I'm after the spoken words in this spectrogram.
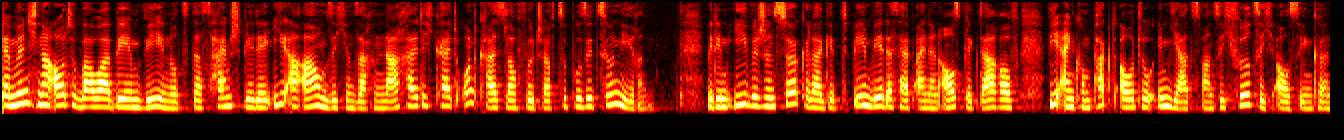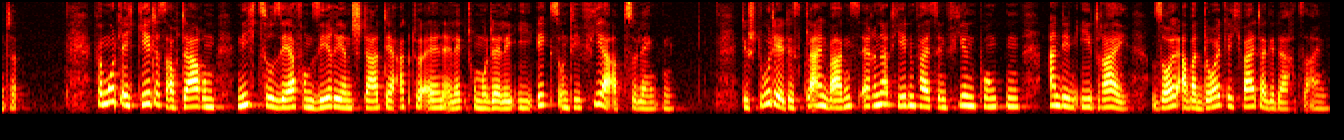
Der Münchner Autobauer BMW nutzt das Heimspiel der IAA, um sich in Sachen Nachhaltigkeit und Kreislaufwirtschaft zu positionieren. Mit dem e-Vision Circular gibt BMW deshalb einen Ausblick darauf, wie ein Kompaktauto im Jahr 2040 aussehen könnte. Vermutlich geht es auch darum, nicht so sehr vom Serienstart der aktuellen Elektromodelle iX und i4 abzulenken. Die Studie des Kleinwagens erinnert jedenfalls in vielen Punkten an den i3, soll aber deutlich weitergedacht sein.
